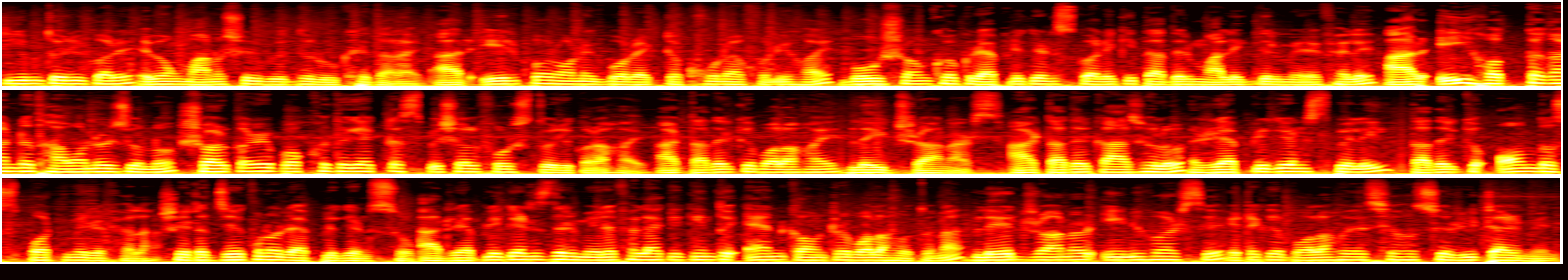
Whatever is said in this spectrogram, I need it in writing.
টিম তৈরি করে এবং মানুষের বিরুদ্ধে রুখে দাঁড়ায়। আর এরপর অনেক বড় একটা খুনাখুনি হয়। বহু সংখ্যক র্যাপ্লিকেন্টস করে কি তাদের মালিকদের মেরে ফেলে। আর এই হত্যাকাণ্ড থামানোর জন্য সরকারের পক্ষ থেকে একটা স্পেশাল ফোর্স তৈরি করা হয়। আর তাদেরকে বলা হয় ব্লেড রানার্স আর তাদের কাজ হলো র্যাপ্লিকেন্টস পেলেই তাদেরকে অন দ্য স্পট মেরে ফেলা। সেটা যে কোনো র্যাপ্লিকেন্টস হোক। আর র্যাপ্লিকেন্টসদের মেরে ফেলাকে কিন্তু এনকাউন্টার বলা হতো না। ব্লেড রানার ইউনিভার্সে এটাকে বলা হয়েছে হচ্ছে রিটায়ারমেন্ট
